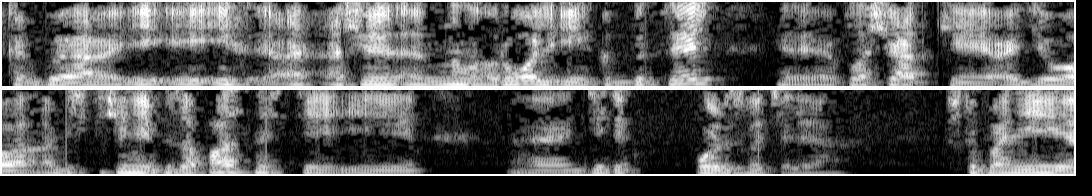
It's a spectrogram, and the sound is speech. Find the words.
как бы и, и, их ну, роль и как бы цель Э, площадки IDO обеспечение безопасности и э, денег пользователя, чтобы они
